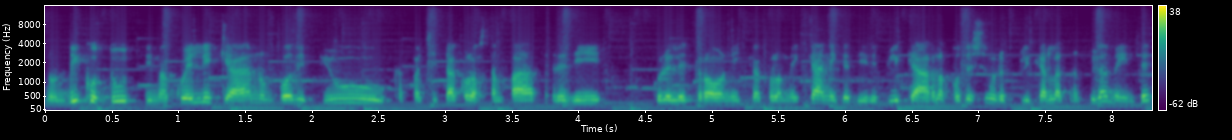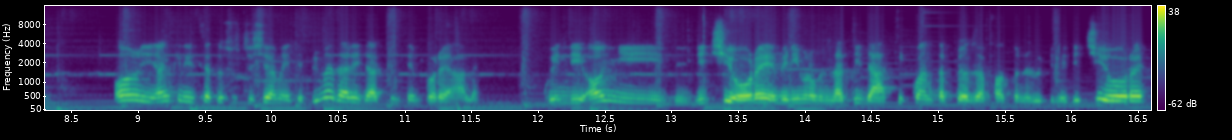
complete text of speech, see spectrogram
non dico tutti, ma quelli che hanno un po' di più capacità con la stampa 3D, con l'elettronica, con la meccanica di replicarla, potessero replicarla tranquillamente, ho anche iniziato successivamente prima a dare i dati in tempo reale. Quindi ogni 10 ore venivano mandati i dati, quanta pioggia ha fatto nelle ultime 10 ore,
